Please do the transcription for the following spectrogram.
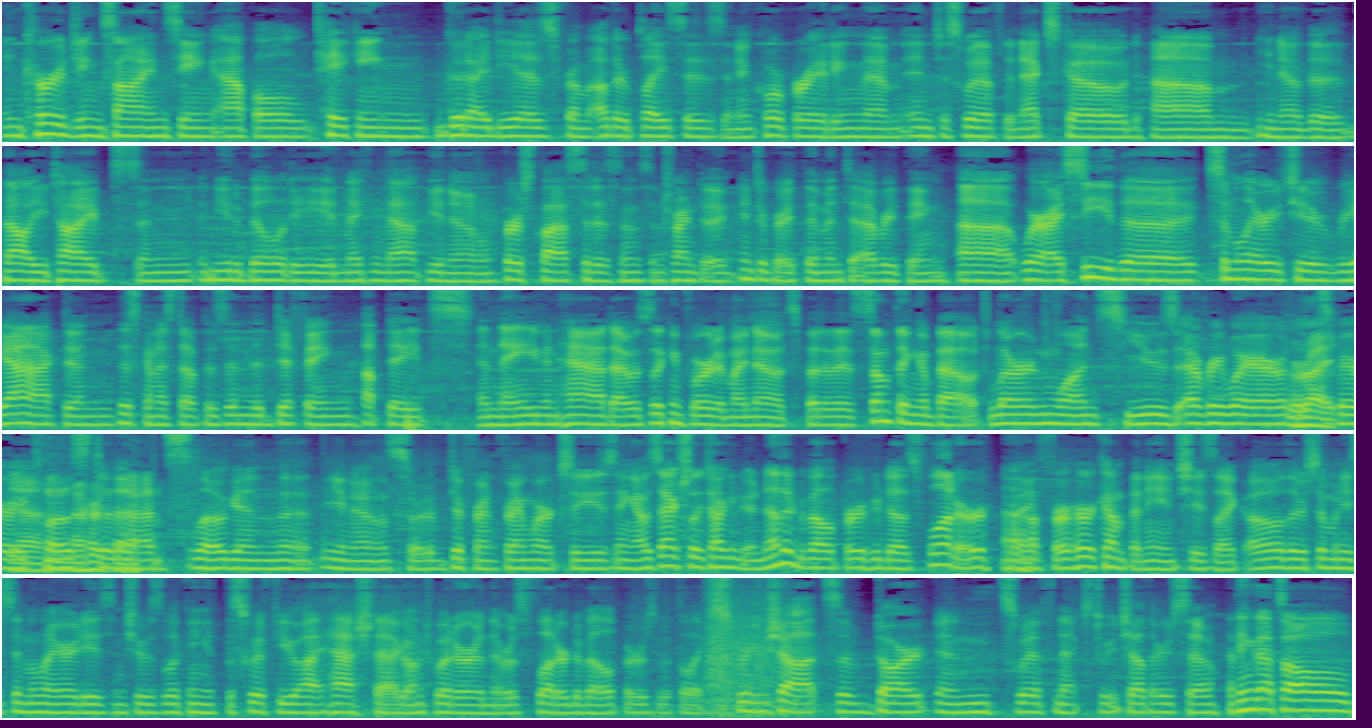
encouraging sign seeing Apple taking good ideas from other places and incorporating them into Swift and Xcode, um, you know, the value types and immutability and making that, you know, first class citizens and trying to integrate them into everything. Uh, where I see the similarity to React and this kind of stuff is in the diffing updates. And they even had, I was looking for it in my notes, but it is something about learn once, use everywhere. That's Right, very yeah, close to that. that slogan that, you know, sort of different frameworks are using. I was actually talking to another developer who does Flutter uh, Right. for her company, and she's like, oh, there's so many similarities. And she was looking at the Swift UI hashtag on Twitter, and there was Flutter developers with like screenshots of Dart and Swift next to each other. So I think that's all,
